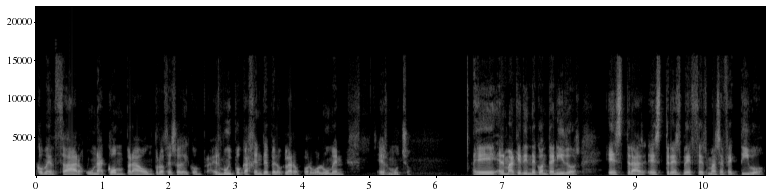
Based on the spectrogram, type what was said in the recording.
comenzar una compra o un proceso de compra. Es muy poca gente, pero claro, por volumen es mucho. Eh, el marketing de contenidos es, es, tres veces más efectivo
